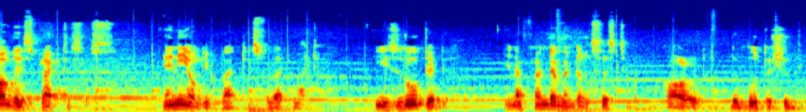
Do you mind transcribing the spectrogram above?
All these practices, any yogic practice for that matter, is rooted in a fundamental system called the Bhuta Shuddhi.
